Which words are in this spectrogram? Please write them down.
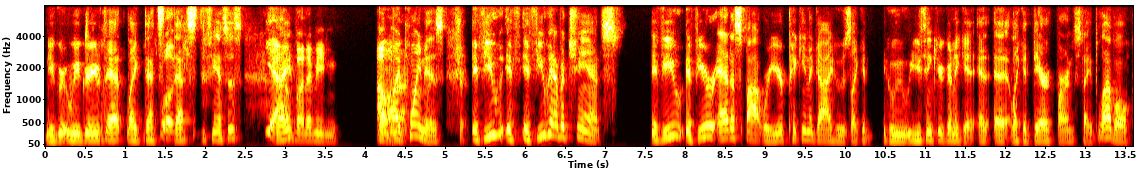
You agree? We agree with that? Like that's Well, that's the chances. Yeah, Right? but I mean, But my point is, Sure. if you if if you have a chance, if you if you're at a spot where you're picking a guy who's like a who you think you're going to get at, at like a Derrick Barnes type level,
